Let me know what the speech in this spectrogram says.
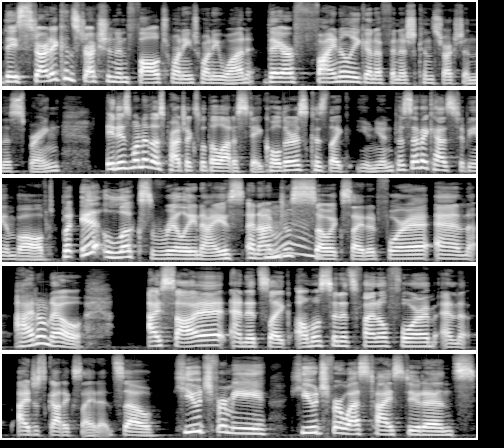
They started construction in fall 2021. They are finally going to finish construction this spring. It is one of those projects with a lot of stakeholders because, like, Union Pacific has to be involved, but it looks really nice. And I'm just so excited for it. And I don't know. I saw it and it's like almost in its final form. And I just got excited. So huge for me, huge for West High students,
